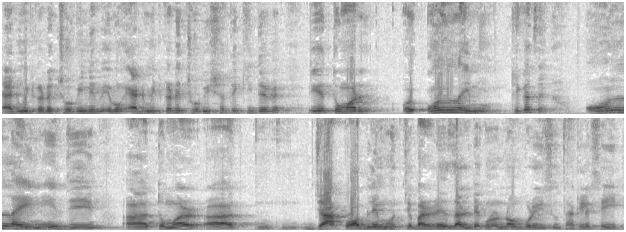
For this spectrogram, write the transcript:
অ্যাডমিট কার্ডের ছবি নেবে এবং অ্যাডমিট কার্ডের ছবির সাথে কি দেবে? এ তোমার অনলাইনে ঠিক আছে? অনলাইনে যে তোমার যা প্রবলেম হচ্ছে বা রেজাল্টে কোনো নম্বর ইস্যু থাকলে সেই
